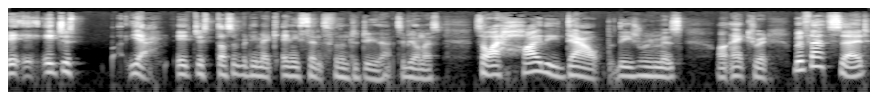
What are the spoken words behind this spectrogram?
it, it just yeah, it just doesn't really make any sense for them to do that, to be honest. So I highly doubt that these rumors are accurate. With that said,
